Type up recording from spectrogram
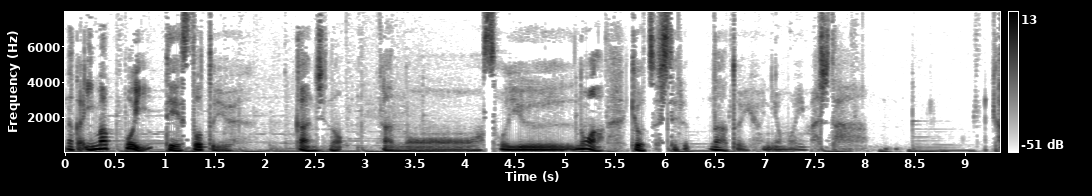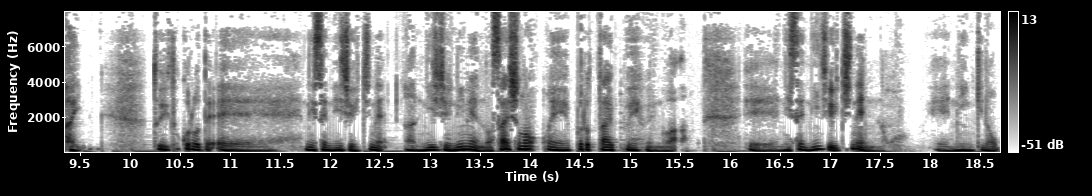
なんか今っぽいテイストという感じの、あのー、そういうのは共通してるなというふうに思いました。はい。というところで、えー、2021年、あ22年の最初の、えー、プロトタイプ FM は、えー、2021年の、えー、人気の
